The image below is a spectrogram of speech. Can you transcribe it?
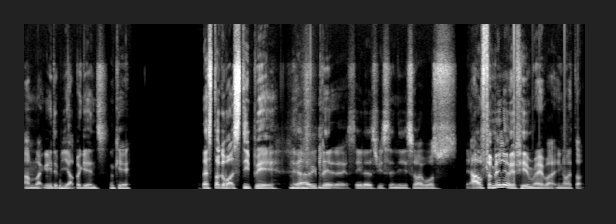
I'm likely to be up against. okay. Let's talk about Stipe. Yeah, we played at Sailors recently, so I was I'm familiar with him, right? But you know, I thought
